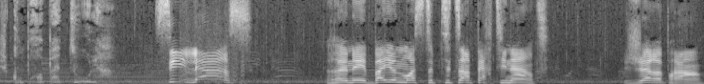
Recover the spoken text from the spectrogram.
je comprends pas tout là. Silence! René, baillonne-moi cette petite impertinente. Je reprends.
